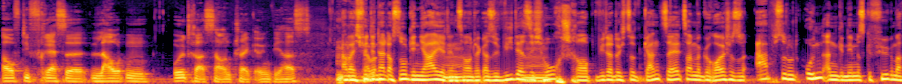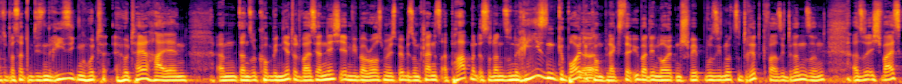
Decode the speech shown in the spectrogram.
auf die Fresse lauten Ultra-Soundtrack irgendwie hast. Aber ich finde den halt auch so genial hier, mhm. den Soundtrack. Also wie der mhm. sich hochschraubt, wie der durch so ganz seltsame Geräusche so ein absolut unangenehmes Gefühl gemacht wird, was halt mit diesen riesigen Hot Hotelhallen ähm, dann so kombiniert wird, weil es ja nicht eben wie bei Rosemary's Baby so ein kleines Apartment ist, sondern so ein riesen Gebäudekomplex, ja. der über den Leuten schwebt, wo sie nur zu dritt quasi drin sind. Also ich weiß,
